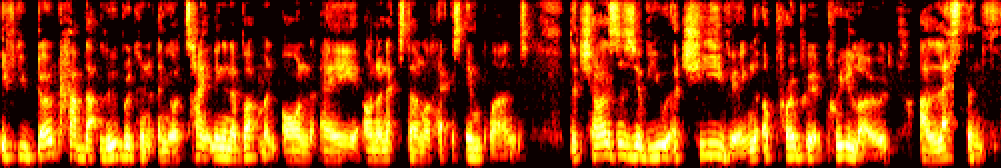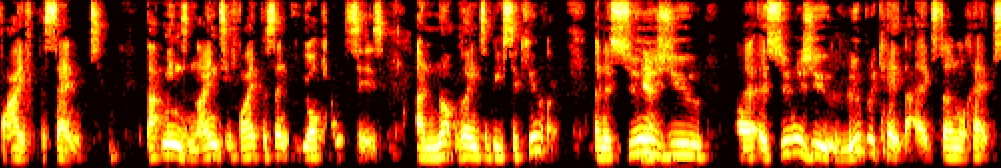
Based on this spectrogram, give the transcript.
if you don't have that lubricant and you're tightening an abutment on a on an external hex implant, the chances of you achieving appropriate preload are less than five percent that means 95% of your cases are not going to be secure. And as soon yeah. as you uh, as soon as you lubricate that external hex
